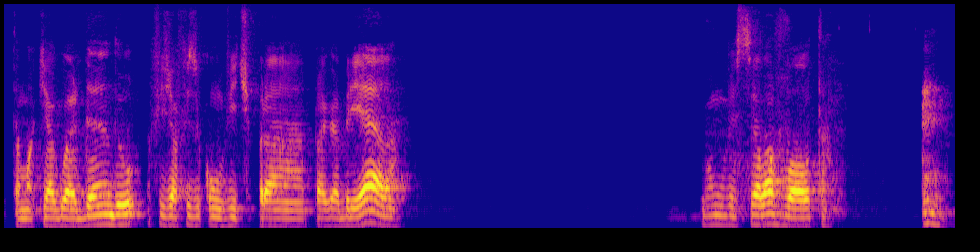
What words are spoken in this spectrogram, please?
Estamos aqui aguardando. Eu já fiz o convite para a Gabriela. Vamos ver se ela volta.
